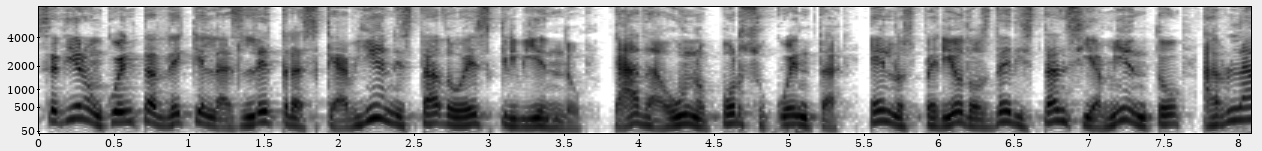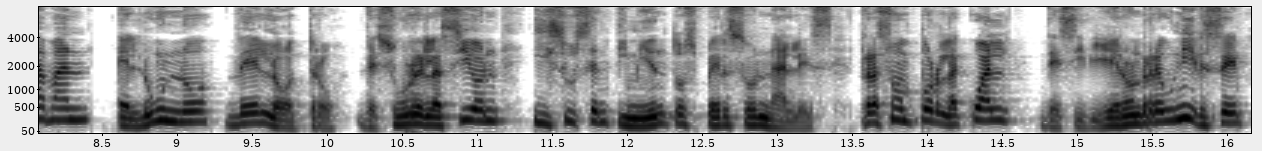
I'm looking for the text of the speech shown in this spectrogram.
se dieron cuenta de que las letras que habían estado escribiendo, cada uno por su cuenta, en los periodos de distanciamiento, hablaban el uno del otro, de su relación y sus sentimientos personales, razón por la cual decidieron reunirse,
